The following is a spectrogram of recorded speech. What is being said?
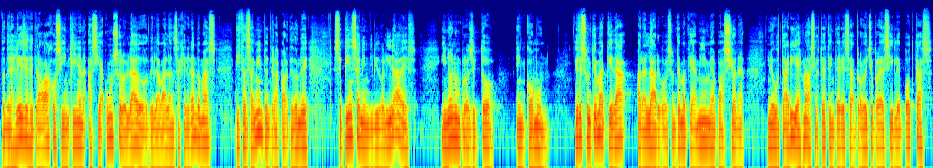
donde las leyes de trabajo se inclinan hacia un solo lado de la balanza, generando más distanciamiento entre las partes, donde se piensa en individualidades y no en un proyecto en común. Este es un tema que da para largo, es un tema que a mí me apasiona y me gustaría, es más, si a usted te interesa, aprovecho para decirle podcast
